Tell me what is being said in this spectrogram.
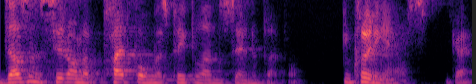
doesn't sit on a platform as people understand a platform, including ours. Okay.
